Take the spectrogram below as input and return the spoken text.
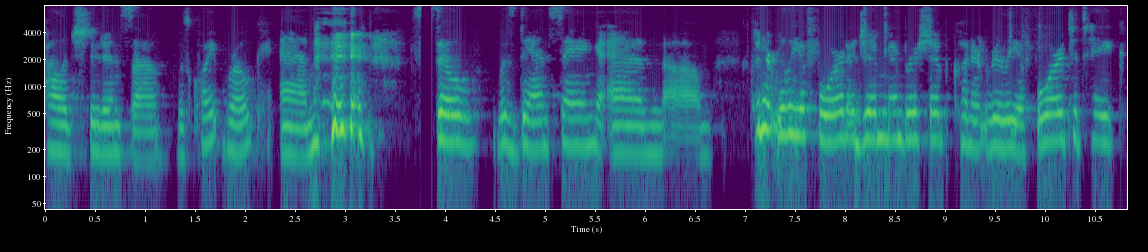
college students, uh, was quite broke and still was dancing and um, couldn't really afford a gym membership, couldn't really afford to take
